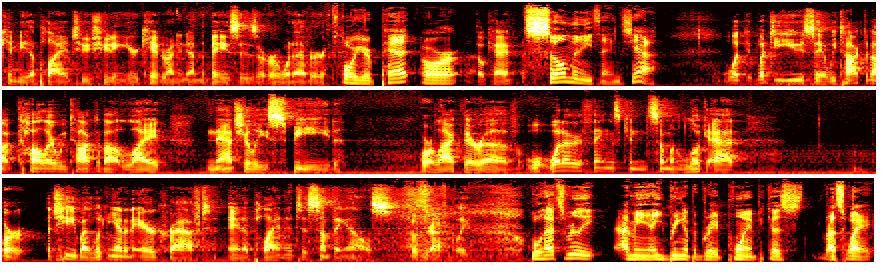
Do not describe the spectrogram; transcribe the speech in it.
can be applied to shooting your kid running down the bases or whatever, or your pet, or okay, so many things. Yeah. What what do you say? We talked about color. We talked about light. Naturally, speed or lack thereof. What other things can someone look at or achieve by looking at an aircraft and applying it to something else photographically? Well, that's really, I mean, you bring up a great point because that's why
